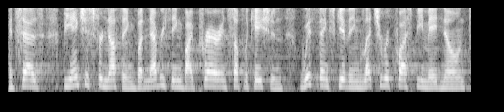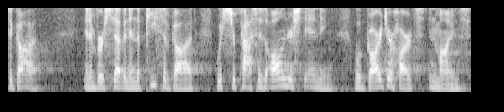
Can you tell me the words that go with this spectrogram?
it says, Be anxious for nothing, but in everything by prayer and supplication, with thanksgiving, let your requests be made known to God. And in verse 7, And the peace of God, which surpasses all understanding, will guard your hearts and minds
